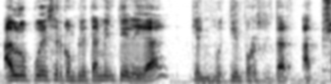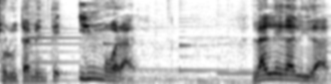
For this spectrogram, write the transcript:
Algo puede ser completamente legal y al mismo tiempo resultar absolutamente inmoral. La legalidad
